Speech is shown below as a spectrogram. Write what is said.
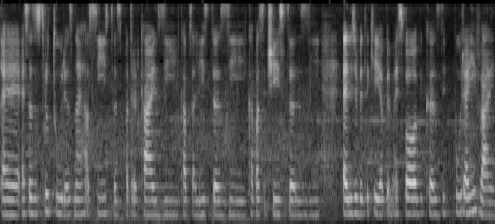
é, essas estruturas né, racistas, patriarcais e capitalistas e capacitistas e LGBTQIAP mais fóbicas e por aí vai.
